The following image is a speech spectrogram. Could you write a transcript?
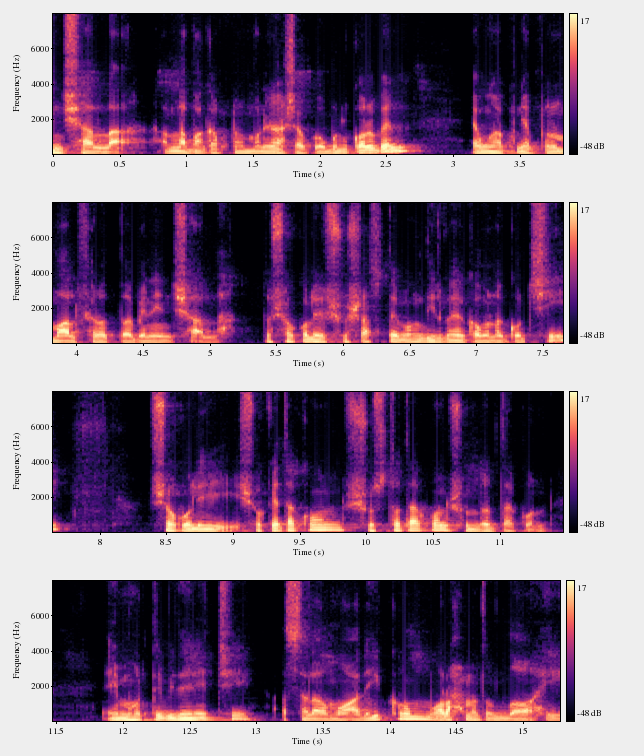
ইনশাল্লাহ আল্লাহ পাক আপনার মনের আশা কবুল করবেন এবং আপনি আপনার মাল ফেরত পাবেন ইনশাল্লাহ তো সকলের সুস্বাস্থ্য এবং দীর্ঘায়ু কামনা করছি। সকলেই সুখে থাকুন, সুস্থ থাকুন, সুন্দর থাকুন। এই মুহূর্তে বিদায় নিচ্ছি। আসসালামু আলাইকুম ওরহমতুল্লাহি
